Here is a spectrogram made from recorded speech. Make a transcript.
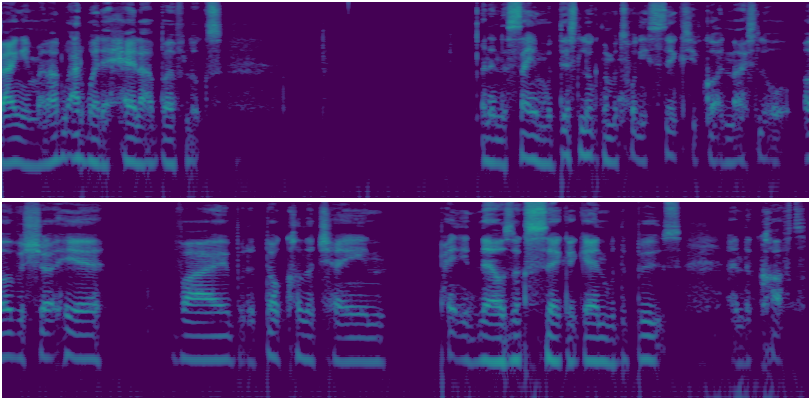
banging, man. I'd, I'd wear the hell out of both looks. And then the same with this look, number 26. You've got a nice little overshirt here. Vibe with a dog collar chain. Painted nails look sick again with the boots and the cuffed.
